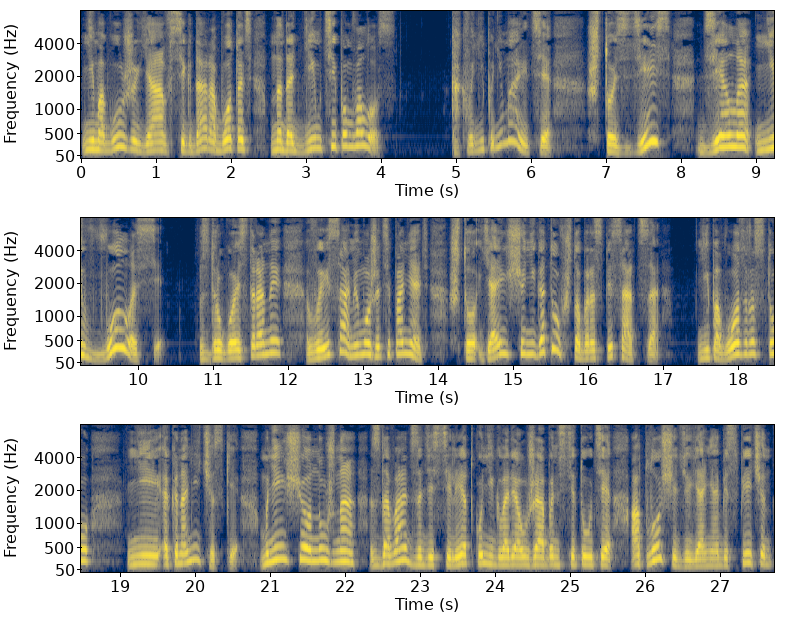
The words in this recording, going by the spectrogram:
Не могу же я всегда работать над одним типом волос. Как вы не понимаете, что здесь дело не в волосе? С другой стороны, вы сами можете понять, что я еще не готов, чтобы расписаться. Ни по возрасту, не экономически. Мне еще нужно сдавать за десятилетку, не говоря уже об институте, а площадью я не обеспечен.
